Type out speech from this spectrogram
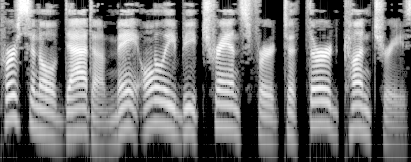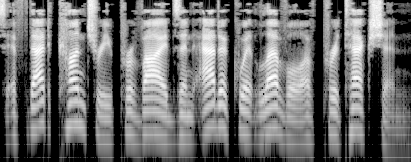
personal data may only be transferred to third countries if that country provides an adequate level of protection.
